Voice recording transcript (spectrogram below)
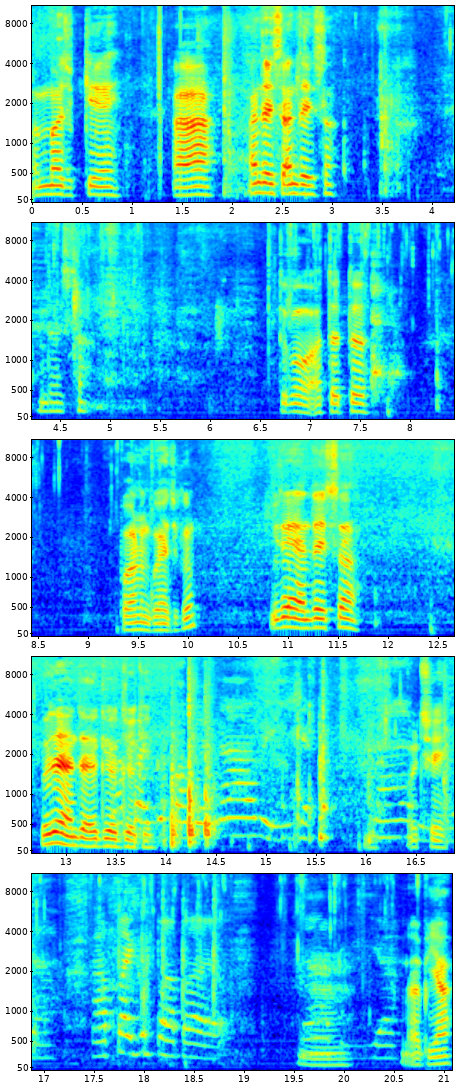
맘마 줄게. 아, 앉아 있어, 앉아 있어, 앉아 있어. 뜨거워 아 뜨뜨 뭐 하는 거야 지금? 의자에 앉아 있어 의자에 앉아 여기 여기 여기 옳지. 아빠 이거 봐봐요. 음 나비야, 나비야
